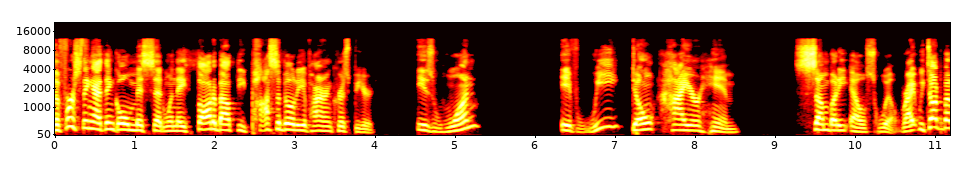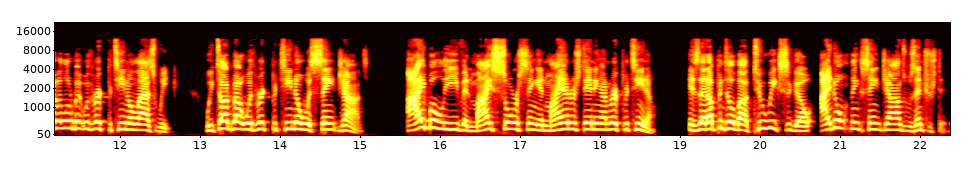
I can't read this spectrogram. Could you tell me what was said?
The first thing I think Ole Miss said when they thought about the possibility of hiring Chris Beard is one, if we don't hire him, somebody else will, right? We talked about a little bit with Rick Pitino last week. We talked about with Rick Pitino with St. John's. I believe in my sourcing and my understanding on Rick Pitino is that up until about two weeks ago, I don't think St. John's was interested.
